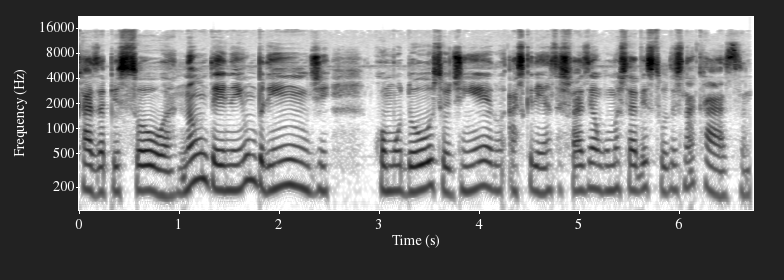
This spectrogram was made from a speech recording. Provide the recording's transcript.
Caso a pessoa não dê nenhum brinde, como doce ou dinheiro, as crianças fazem algumas travessuras na casa.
